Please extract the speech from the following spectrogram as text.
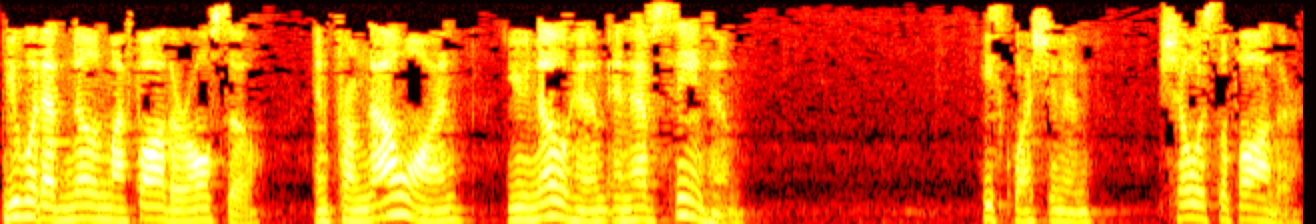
you would have known my Father also. And from now on, you know him and have seen him. He's questioning, Show us the Father.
